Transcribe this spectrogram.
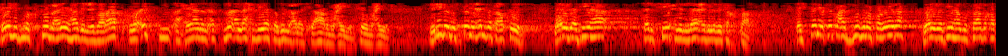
فيجد مكتوب عليه هذه العبارات واسم أحيانا أسماء الأحذية تدل على شعار معين شيء معين. يريد أن يشتري علبه عصير وإذا فيها ترشيح للاعب الذي تختار. يشتري قطعة جبنة صغيرة وإذا فيها مسابقة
